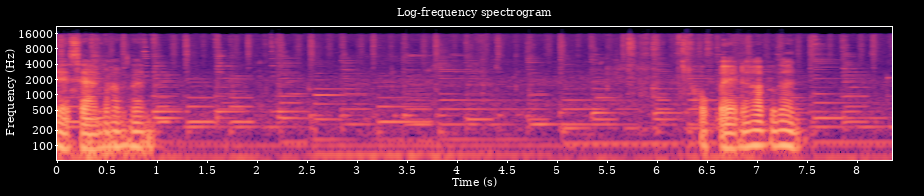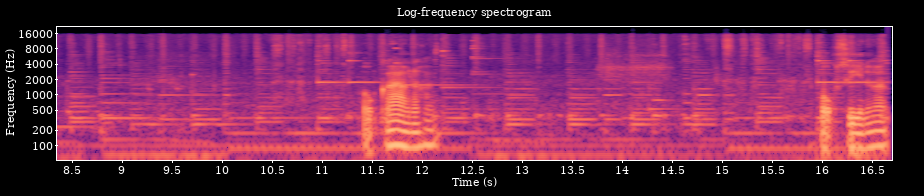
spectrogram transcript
แปดสามนะครับท่านหกแปดนะครับทุกท่านหกเก้านะครับหกสี่นะครับ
